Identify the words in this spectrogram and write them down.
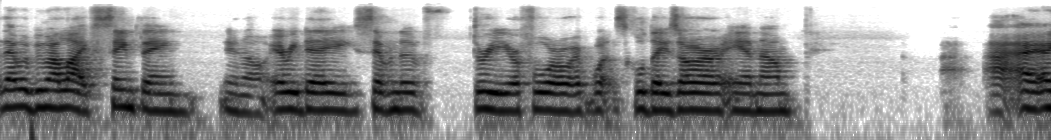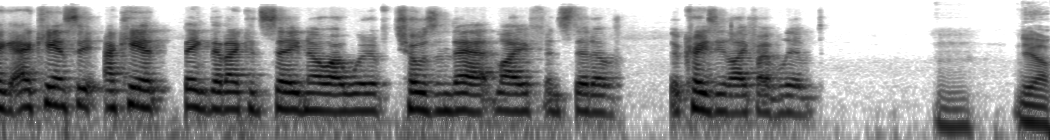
That would be my life. Same thing, you know, every day, seven to three or four, or what school days are, and um. I, I, I can't say I can't think that I could say no. I would have chosen that life instead of the crazy life I've lived. Mm, yeah,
